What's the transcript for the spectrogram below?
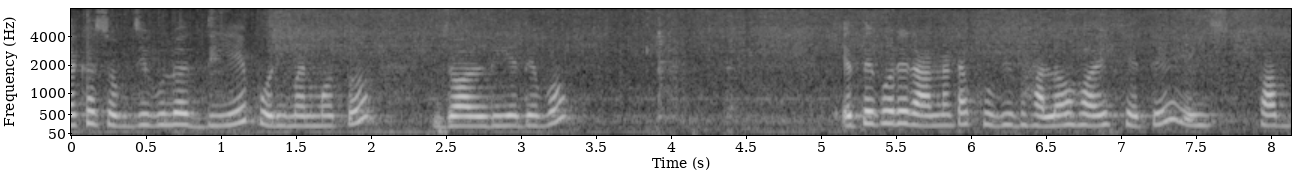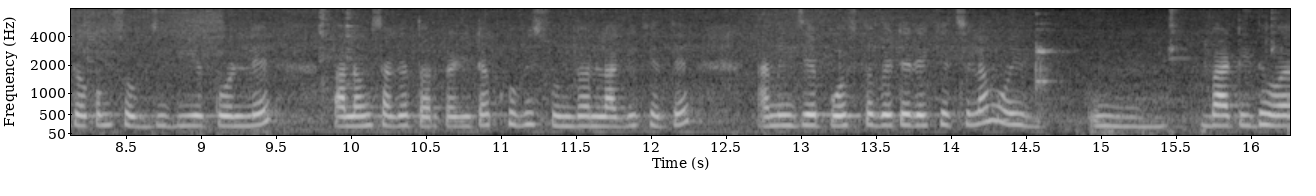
রাখা সবজিগুলো দিয়ে পরিমাণ মতো জল দিয়ে দেব। এতে করে রান্নাটা খুবই ভালো হয় খেতে। এই সব রকম সবজি দিয়ে করলে পালং শাকের তরকারিটা খুবই সুন্দর লাগে খেতে। আমি যে পোস্ত বেটে রেখেছিলাম, ওই বাটি ধোয়া,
